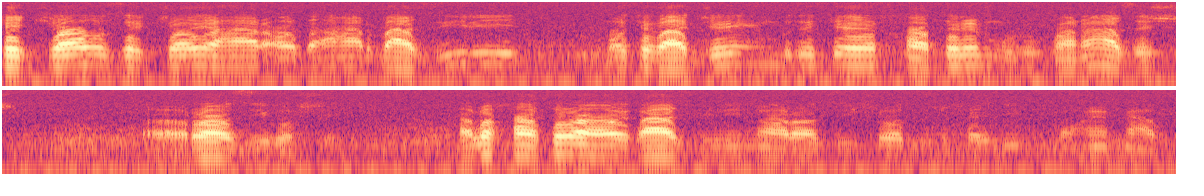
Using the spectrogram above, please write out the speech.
فکرها و ذکرهای هر آدم هر وزیری متوجه این بوده که خاطر ملوکانه ازش راضی باشه. حالا خاطر آقای قزوینی ناراضی شد خیلی مهم نبود.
